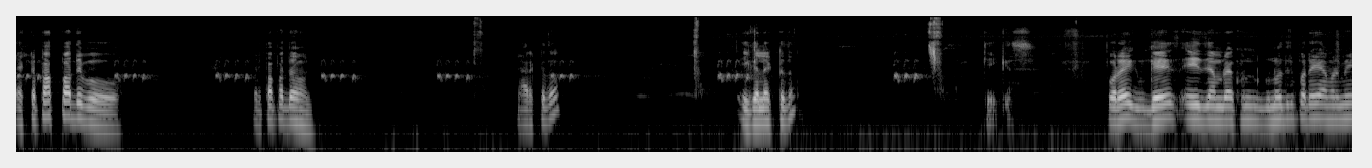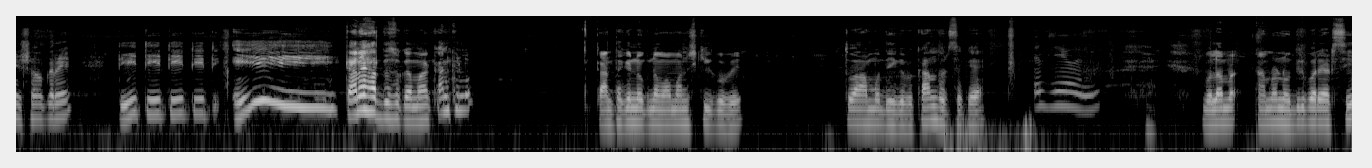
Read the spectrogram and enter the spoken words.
একটা পাপ্পা দেব। পাপ্পা দেখুন আর একটা দাও। এই গেলে একটা দাও। ঠিক আছে। পরে গ্যাস এই যে আমরা এখন নদীর পরে আমার মেয়ে সহকারে টি টি টি টি টি। এই, কানে হাত দিছো কেমন কান খুলো। কান থেকে নোক নামা মানুষ কি করবে? তো আম্মু দিয়ে করবে কান ধরছে কে? বলে, আমরা আমরা নদীর পরে আসছি।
